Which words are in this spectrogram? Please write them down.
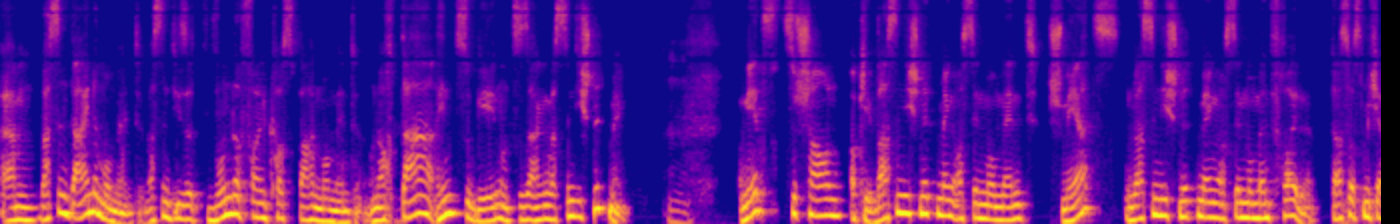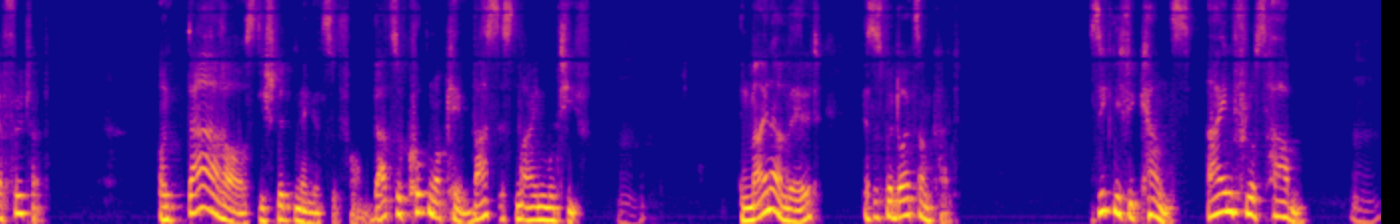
Ähm, was sind deine Momente? Was sind diese wundervollen, kostbaren Momente? Und auch da hinzugehen und zu sagen, was sind die Schnittmengen? Mhm. Und jetzt zu schauen, okay, was sind die Schnittmengen aus dem Moment Schmerz und was sind die Schnittmengen aus dem Moment Freude? Das, was mich erfüllt hat. Und daraus die Schnittmenge zu formen. Dazu gucken, okay, was ist mein Motiv? Mhm. In meiner Welt ist es Bedeutsamkeit, Signifikanz, Einfluss haben. Mhm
